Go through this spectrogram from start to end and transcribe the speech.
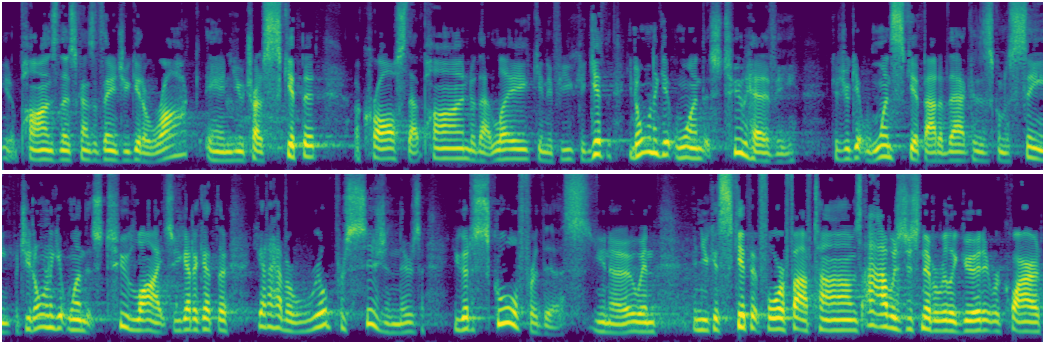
you know, ponds and those kinds of things, you get a rock and you try to skip it across that pond or that lake. And if you could get, you don't want to get one that's too heavy because you'll get one skip out of that because it's going to sink. But you don't want to get one that's too light. So you got to get the you got to have a real precision. There's you go to school for this, you know, and and you could skip it four or five times. I was just never really good. It required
